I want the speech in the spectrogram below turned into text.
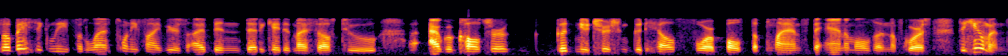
So basically, for the last 25 years, I've been dedicated myself to uh, agriculture, good nutrition, good health for both the plants, the animals, and of course the humans.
